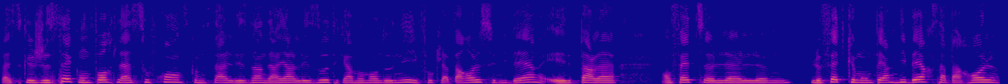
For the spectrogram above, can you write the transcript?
parce que je sais qu'on porte la souffrance comme ça, les uns derrière les autres, et qu'à un moment donné, il faut que la parole se libère. Et par la, en fait, le, fait que mon père libère sa parole,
